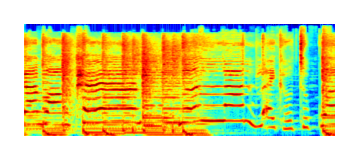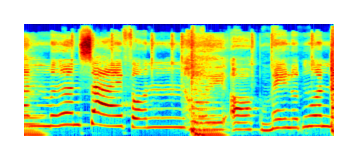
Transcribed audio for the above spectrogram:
การวางแผน เงินล้านไหลเข้าทุกวันเหมือนสายฝนหวยออกไม่หลุดงวด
